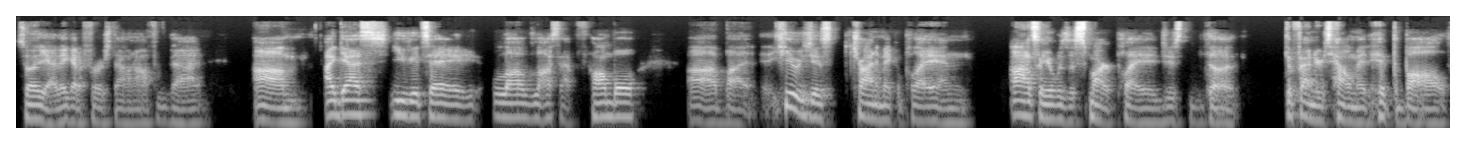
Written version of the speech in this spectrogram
So yeah, they got a first down off of that. Um, I guess you could say Love lost that fumble, uh, but he was just trying to make a play, and honestly, it was a smart play. Just the defender's helmet hit the ball,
